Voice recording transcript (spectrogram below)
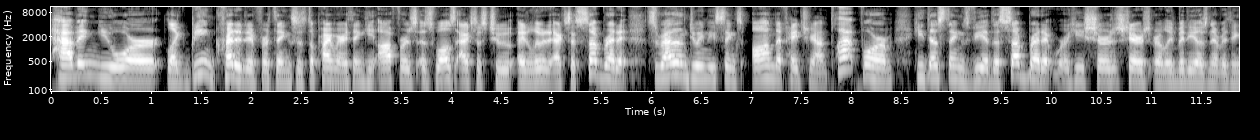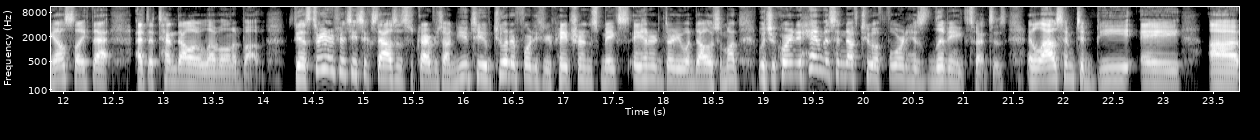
having your like being credited for things is the primary thing he offers, as well as access to a limited access subreddit. So rather than doing these things on the Patreon platform, he does things via the subreddit where he shares shares early videos and everything else like that at the $10 level and above. So he has 356,000 subscribers on YouTube, 243 patrons, makes $831 a month, which according to him is enough to afford his living expenses. It allows him to be a uh,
